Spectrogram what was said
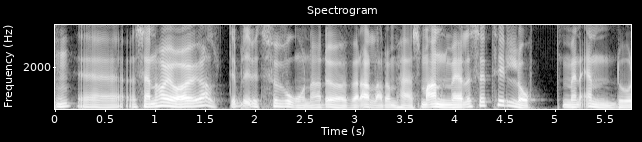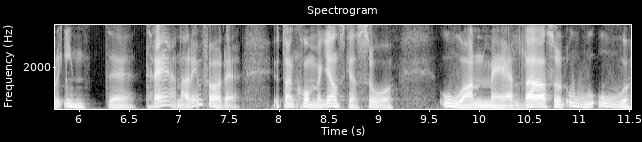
Mm. Eh, sen har jag ju alltid blivit förvånad över alla de här som anmäler sig till lopp men ändå inte tränar inför det. Utan kommer ganska så oanmälda, alltså o, o,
